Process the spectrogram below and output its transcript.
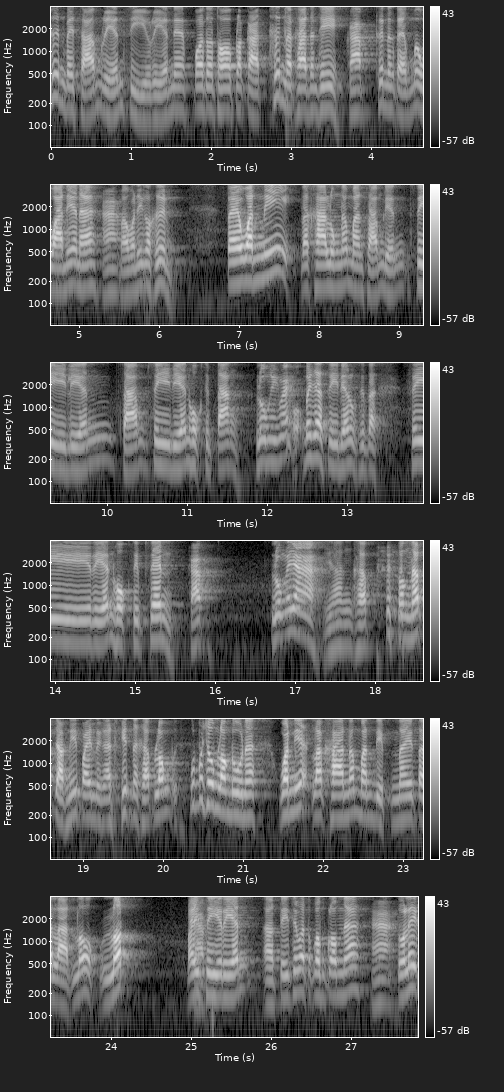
ขึ้นไป 3 เหรียญ4เหรียญเนี่ยปตทประกาศขึ้นราคาทันที ครับ ขึ้นตั้งแต่เมื่อวานนี้นะ ฮะ มาวันนี้ก็ขึ้น แต่วันนี้ราคาลงน้ำมัน 3 เหรียญ4เหรียญ3 4เหรียญ60 ตังค์ลงอีกไหมโอ้ไม่ใช่4เหรียญ60 ตังค์4เหรียญ60 เซนต์ครับ ลงได้ยังอะ ยังครับ ต้องนับจากนี้ไปหนึ่งอาทิตย์นะครับลองคุณผู้ชมลองดูนะ วันนี้ราคาน้ำมันดิบในตลาดโลกลด ไปครับ4เหรียญอ่าตีใช่ว่ากลมๆนะ ฮะ ตัวเลข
